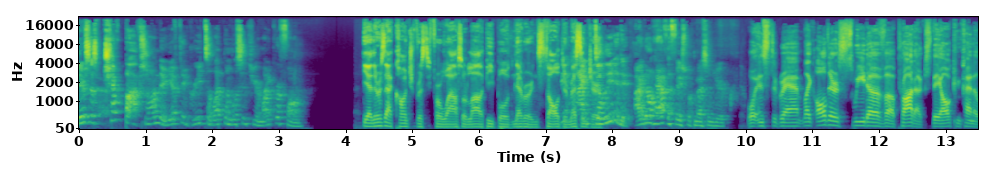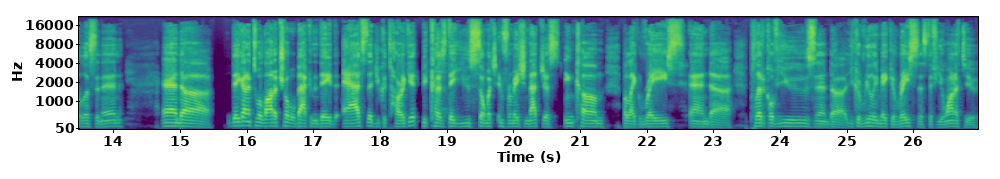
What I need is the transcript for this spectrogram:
there's this checkbox on there. You have to agree to let them listen to your microphone. Yeah, there was that controversy for a while, so a lot of people never installed their Yeah, messenger. I deleted it. I don't have the Facebook Messenger. Or Instagram, like all their suite of uh, products, they all can kind of listen in. And uh, they got into a lot of trouble back in the day, the ads that you could target because they use so much information, not just income, but like race and uh, political views. And uh, you could really make it racist if you wanted to.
